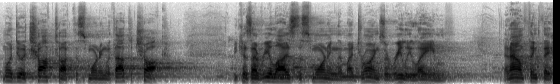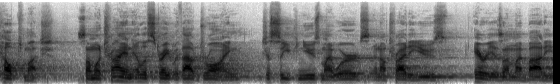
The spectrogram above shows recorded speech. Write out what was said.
I'm going to do a chalk talk this morning without the chalk, because I realized this morning that my drawings are really lame, and I don't think they helped much. So I'm going to try and illustrate without drawing, just so you can use my words, and I'll try to use areas on my body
